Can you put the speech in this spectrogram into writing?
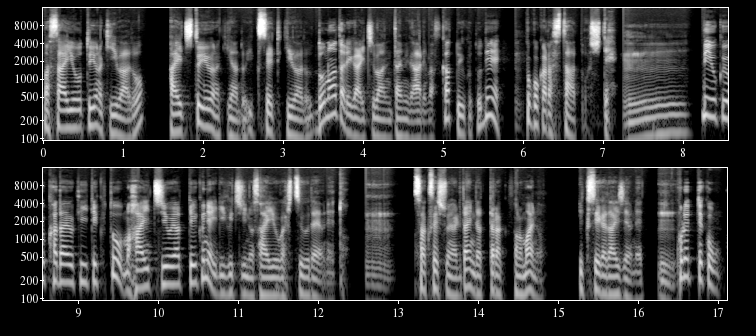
まあ、採用というようなキーワード配置というようなキーワード育成というキーワードどのあたりが一番痛みがありますか？ということでそこからスタートして。でよくよく課題を聞いていくと、まあ、配置をやっていくには入り口の採用が必要だよねとうん。サクセッションやりたいんだったらその前の育成が大事だよねうん。これってこう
